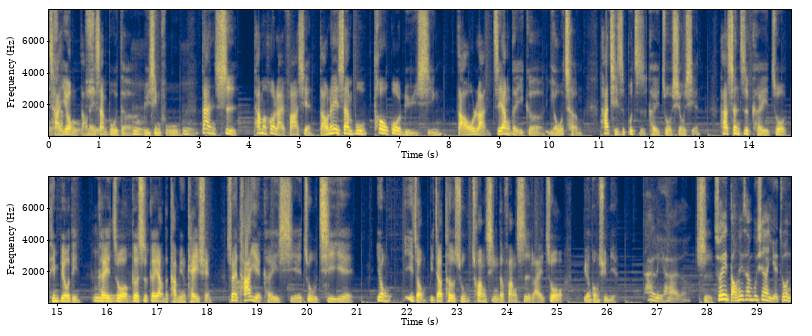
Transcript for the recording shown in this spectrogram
采用岛内散步的旅行服务。嗯，但是。他们后来发现，岛内散步透过旅行导览这样的一个游程，它其实不止可以做休闲，它甚至可以做 team building，可以做各式各样的 communication，所以它也可以协助企业用一种比较特殊创新的方式来做员工训练。太厉害了，是，所以岛内散步现在也做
